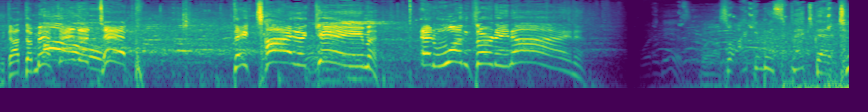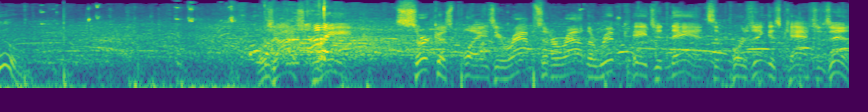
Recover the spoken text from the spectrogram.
They got the miss and the oh! tip. They tie the game at 139. So I can respect that too. Josh Green, circus plays. He wraps it around the rib cage at Nance, and Porzingis cashes in.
